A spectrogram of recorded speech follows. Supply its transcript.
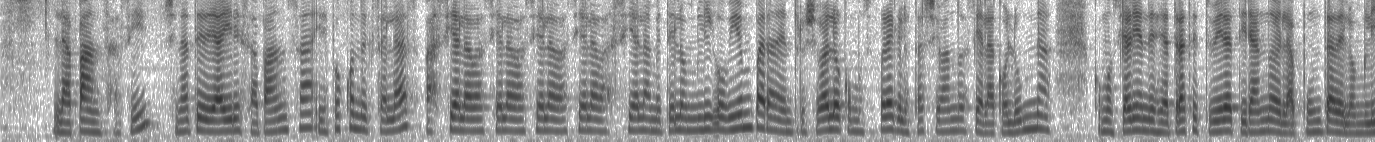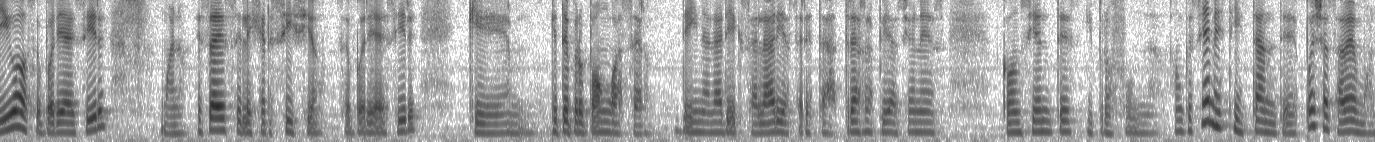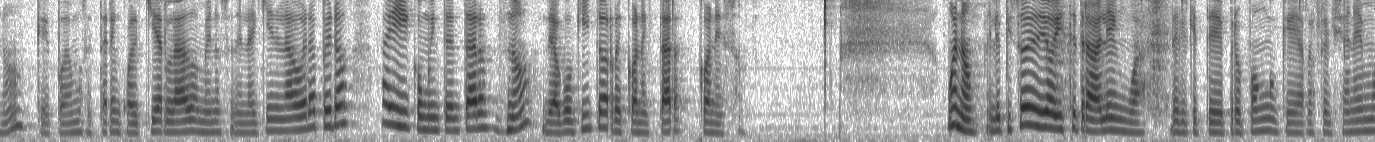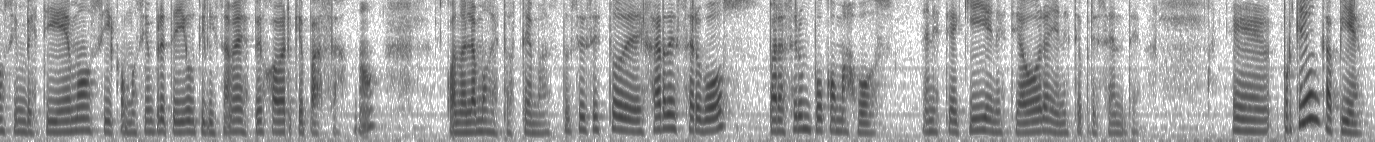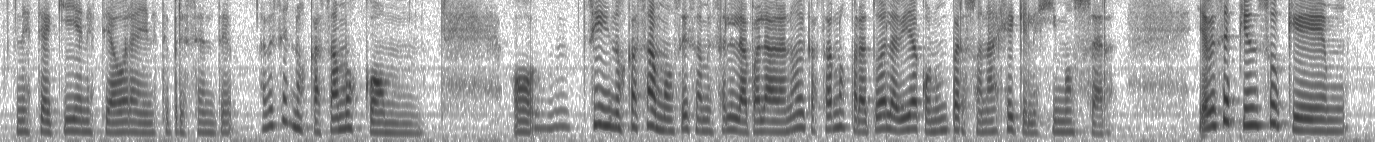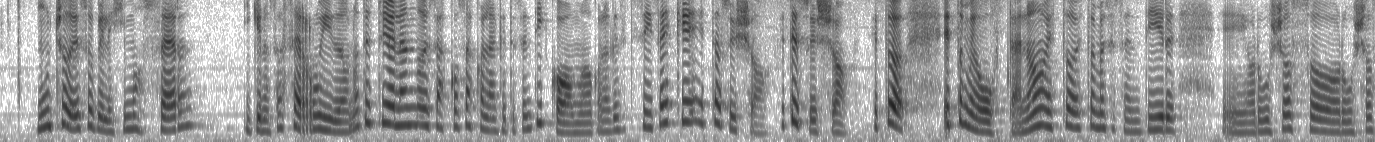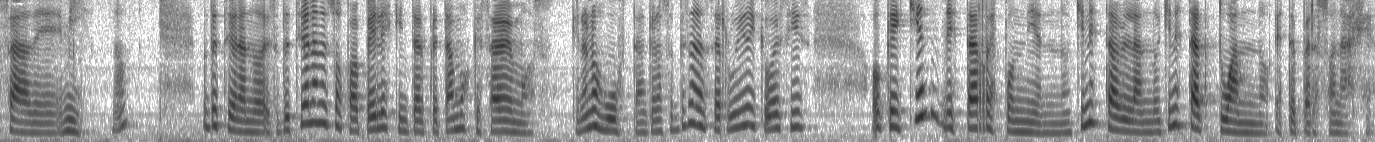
la panza, ¿sí? Llenate de aire esa panza y después cuando exhalas, vaciala, vaciala, vaciala, vaciala, vaciala, mete el ombligo bien para adentro, llévalo como si fuera que lo estás llevando hacia la columna, como si alguien desde atrás te estuviera tirando de la punta del ombligo, se podría decir. Bueno, ese es el ejercicio, se podría decir, que, que te propongo hacer, de inhalar y exhalar y hacer estas tres respiraciones conscientes y profundas. Aunque sea en este instante, después ya sabemos ¿no? que podemos estar en cualquier lado, menos en el aquí y en el ahora, pero ahí como intentar, ¿no? De a poquito reconectar con eso. Bueno, el episodio de hoy, este trabalenguas, del que te propongo que reflexionemos, investiguemos y como siempre te digo, utilizame de espejo a ver qué pasa, ¿no? Cuando hablamos de estos temas. Entonces, esto de dejar de ser vos para ser un poco más vos, en este aquí, en este ahora y en este presente. Eh, ¿Por qué hago hincapié en este aquí, en este ahora y en este presente? A veces nos casamos con... O, sí, nos casamos, esa me sale la palabra, ¿no? De casarnos para toda la vida con un personaje que elegimos ser y a veces pienso que mm, mucho de eso que elegimos ser y que nos hace ruido, no te estoy hablando de esas cosas con las que te sentís cómodo, con las que te ¿sabes qué? Esta soy yo, este soy yo, esto, esto me gusta, ¿no? Esto, esto me hace sentir eh, orgulloso, orgullosa de mí, ¿no? No te estoy hablando de eso, te estoy hablando de esos papeles que interpretamos que sabemos, que no nos gustan, que nos empiezan a hacer ruido y que vos decís, ok, ¿quién está respondiendo? ¿Quién está hablando? ¿Quién está actuando este personaje?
